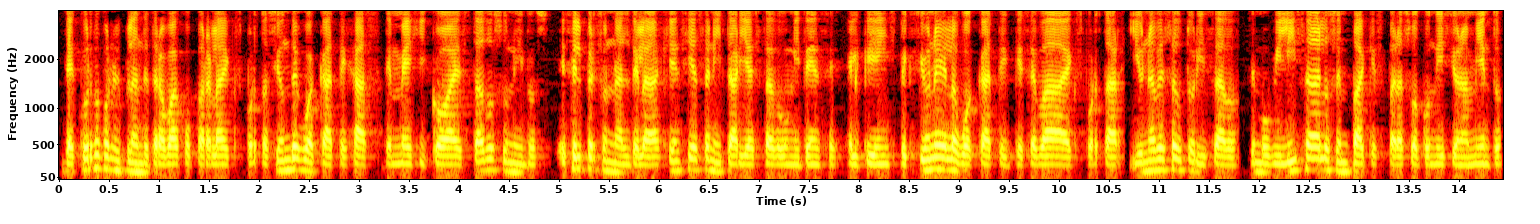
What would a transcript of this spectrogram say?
De acuerdo con el plan de trabajo para la exportación de aguacate Hass de México a Estados Unidos, es el personal de la Agencia Sanitaria estadounidense el que inspeccione el aguacate que se va a exportar y una vez autorizado, se moviliza a los empaques para su acondicionamiento.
